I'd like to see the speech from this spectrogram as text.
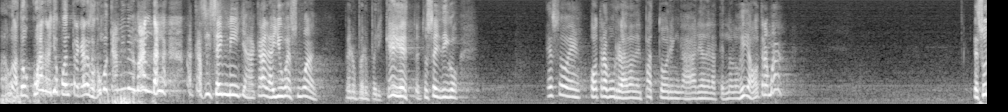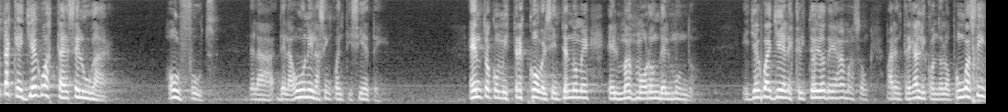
a dos cuadras yo puedo entregar eso. ¿Cómo es que a mí me mandan a, casi seis millas acá, la US One? Pero, pero, pero, ¿y qué es esto? Entonces digo, eso es otra burrada del pastor en la área de la tecnología, otra más. Resulta que llego hasta ese lugar, Whole Foods, de la, de la 1 y la 57. Entro con mis tres covers sintiéndome el más morón del mundo. Y llego allí al escritorio de Amazon para entregarlo. Y cuando lo pongo así,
